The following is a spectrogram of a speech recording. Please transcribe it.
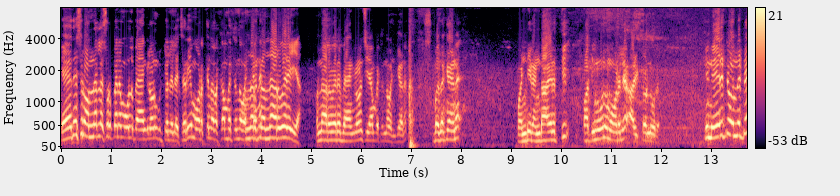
ഏകദേശം ഒരു ഒന്നര ലക്ഷം റുപ്യേന്റെ മുകളിൽ ബാങ്ക് ലോൺ കിട്ടുമല്ലോ ചെറിയ മുടക്കിന് നടക്കാൻ പറ്റുന്ന വണ്ടിയാണ്. ഒന്ന് അറുപത് വരെ ചെയ്യാം. ഒന്ന് അറുപത് വരെ ബാങ്ക് ലോൺ ചെയ്യാൻ പറ്റുന്ന വണ്ടിയാണ്. അപ്പൊ ഇതൊക്കെയാണ് വണ്ടി രണ്ടായിരത്തി പതിമൂന്ന് മോഡൽ അൾട്ടോണ്ണൂറ് ഇനി നേരിട്ട് വന്നിട്ട്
